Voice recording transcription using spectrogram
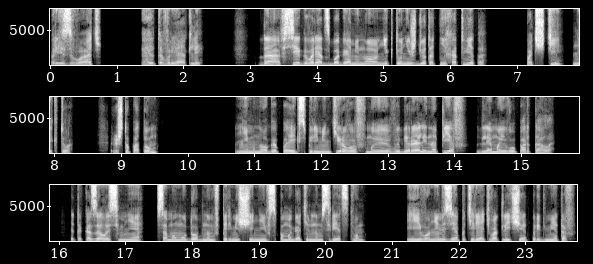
«Призвать? Это вряд ли. Да, все говорят с богами, но никто не ждет от них ответа. Почти никто. Что потом?» Немного поэкспериментировав, мы выбирали напев для моего портала. Это казалось мне самым удобным в перемещении вспомогательным средством. И его нельзя потерять в отличие от предметов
